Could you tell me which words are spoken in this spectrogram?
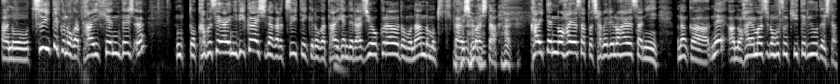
あのついてくのが大変でしえ？うんとかぶせ合いに理解しながらついていくのが大変でラジオクラウドも何度も聞き返しました、回転の速さと喋りの速さになんかねあの早待ちの放送聞いてるようでした。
